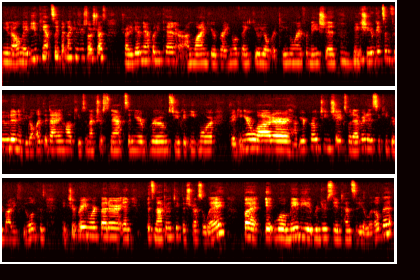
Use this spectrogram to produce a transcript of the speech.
You know, maybe you can't sleep at night because you're so stressed. Try to get a nap when you can or unwind. Your brain will thank you. You'll retain more information. Mm-hmm. Make sure you get some food in. If you don't like the dining hall, keep some extra snacks in your room so you can eat more. Drinking your water, have your protein shakes, whatever it is to keep your body fueled because it makes your brain work better and it's not going to take the stress away, but it will maybe reduce the intensity a little bit.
